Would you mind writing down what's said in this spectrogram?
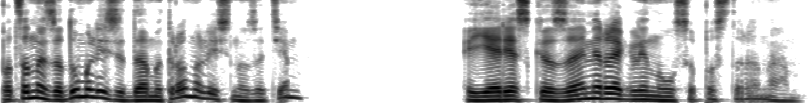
Пацаны задумались, дамы тронулись, но затем... Я резко замер и оглянулся по сторонам.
